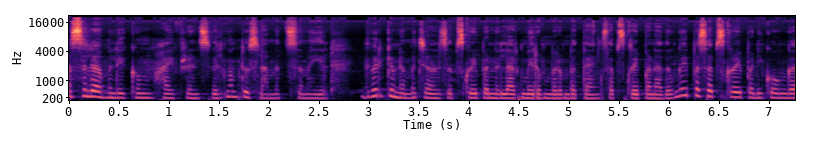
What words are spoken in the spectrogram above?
அஸ்லாம் வலைக்கும் hi friends welcome to Islamath சமையல் இது வரைக்கும் நம்ம சேனல் சப்ஸ்கிரைப் பண்ண எல்லாருக்குமே ரொம்ப ரொம்ப தேங்க்ஸ் சப்ஸ்கிரைப் பண்ணாதவங்க இப்போ சப்ஸ்கிரைப் பண்ணிக்கோங்க.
